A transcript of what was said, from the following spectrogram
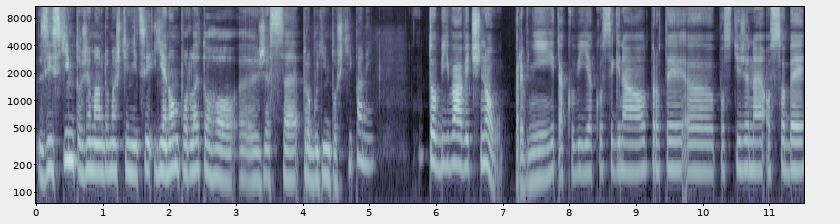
zjistím to, že mám doma štěnici jenom podle toho, že se probudím poštípaný? To bývá většinou první takový jako signál pro ty uh, postižené osoby,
